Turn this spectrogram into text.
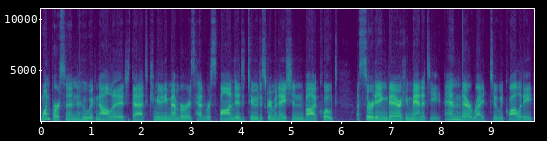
One person who acknowledged that community members had responded to discrimination by, quote, asserting their humanity and their right to equality,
